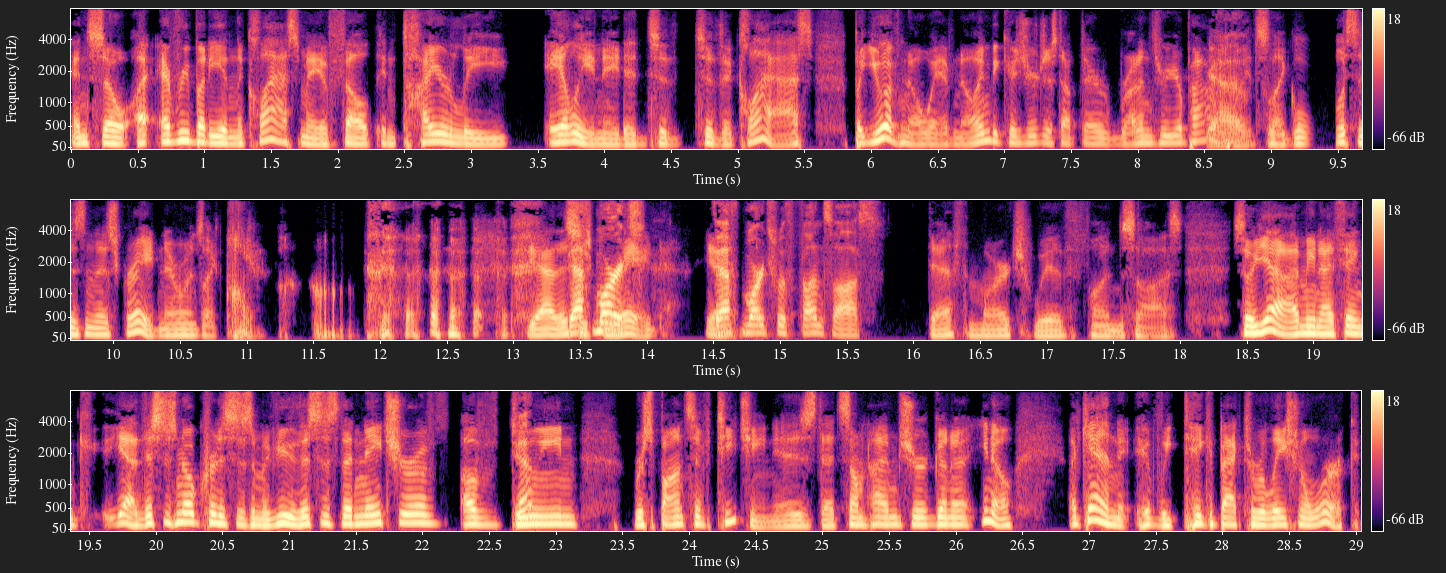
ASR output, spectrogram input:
and so uh, everybody in the class may have felt entirely alienated to to the class but you have no way of knowing because you're just up there running through your power yeah. it's like this isn't this great and everyone's like yeah this Death is March. great yeah Death March with fun sauce. Death march with fun sauce so yeah i mean i think yeah this is no criticism of you this is the nature of of Yep. doing responsive teaching is that sometimes you're gonna you know again if we take it back to relational work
